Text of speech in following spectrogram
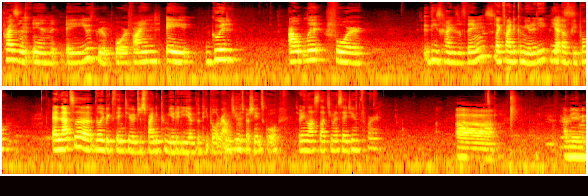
present in a youth group or find a good outlet for these kinds of things. Like find a community Yes. of people. And that's a really big thing too, just finding community of the people around you, Mhm. especially in school. Is there any last thoughts you want to say, June, before? Uh, I mean,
